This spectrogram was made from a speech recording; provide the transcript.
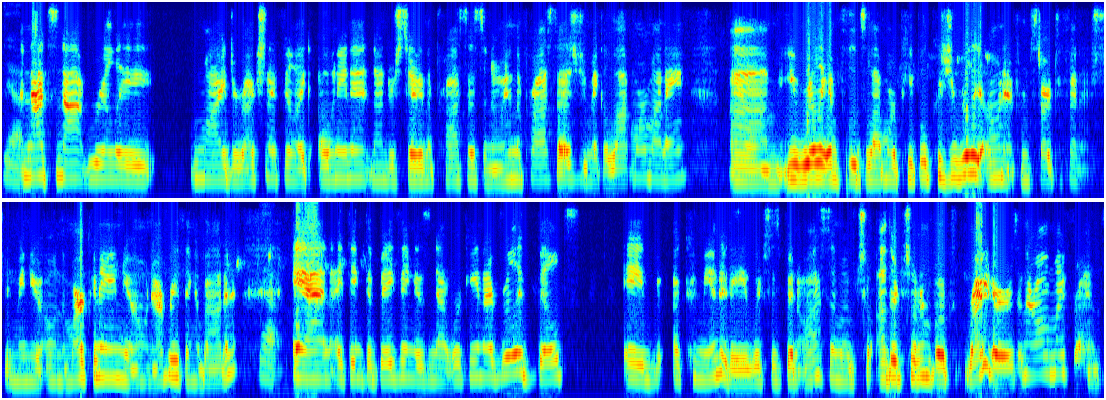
Yeah. And that's not really my direction. I feel like owning it and understanding the process and owning the process, you make a lot more money. Um, you really influence a lot more people because you really own it from start to finish. I mean, you own the marketing, you own everything about it. Yeah. And I think the big thing is networking. I've really built a, a community, which has been awesome, of ch- other children book writers, and they're all my friends.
